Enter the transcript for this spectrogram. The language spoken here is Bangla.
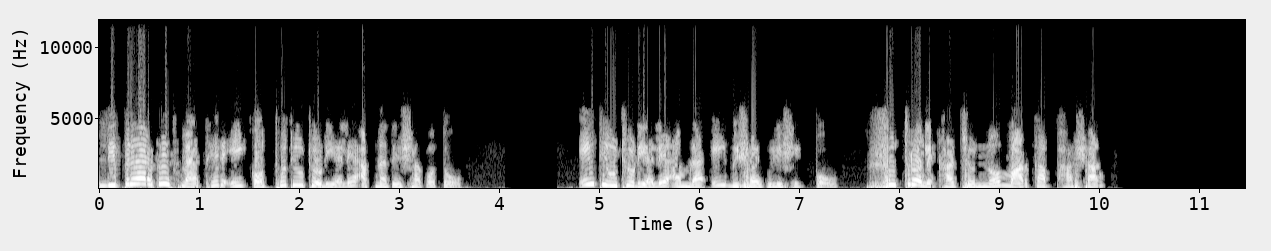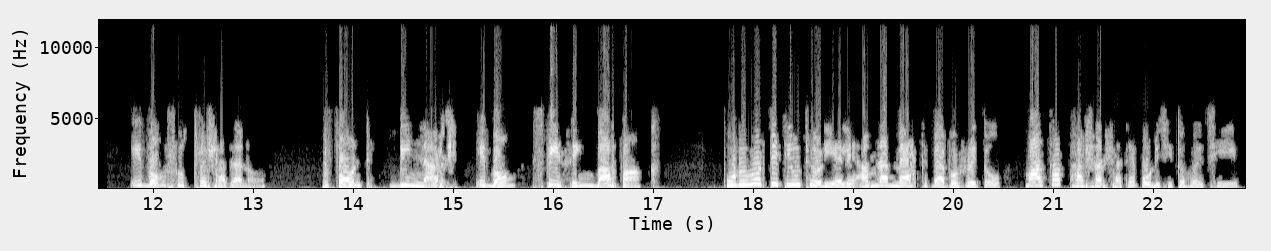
লিব্রিঅফিস Math এর এই কথ্য টিউটোরিয়ালে আপনাদের স্বাগত। এই টিউটোরিয়ালে আমরা এই বিষয়গুলি শিখব। সূত্র লেখার জন্য মার্ক আপ ভাষা এবং সূত্র সাজানো, ফন্ট, বিন্যাস এবং স্পেসিং বা ফাঁক। পূর্ববর্তী টিউটোরিয়ালে আমরা ম্যাথ ব্যবহৃত মার্ক আপ ভাষার সাথে পরিচিত হয়েছি।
